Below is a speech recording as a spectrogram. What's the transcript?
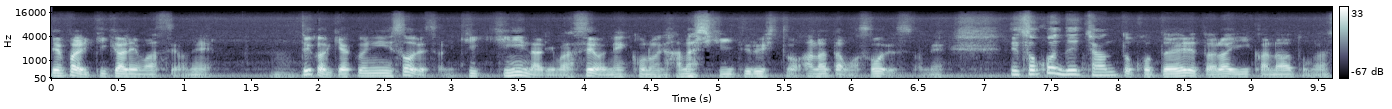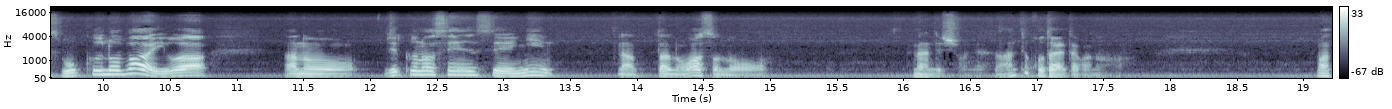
やっぱり聞かれますよね。うん、ていうか逆にそうですよね気。気になりますよね。この話聞いてる人、あなたもそうですよね。で、そこでちゃんと答えれたらいいかなと思います。僕の場合は、あの、塾の先生になったのは、その、なんでしょうね。なんて答えたかな。まあ、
